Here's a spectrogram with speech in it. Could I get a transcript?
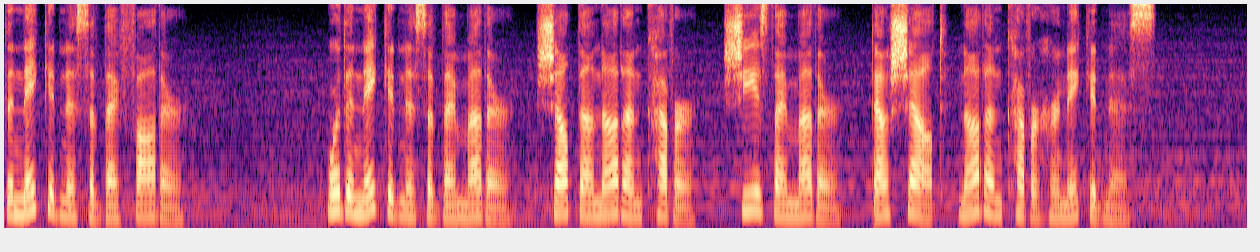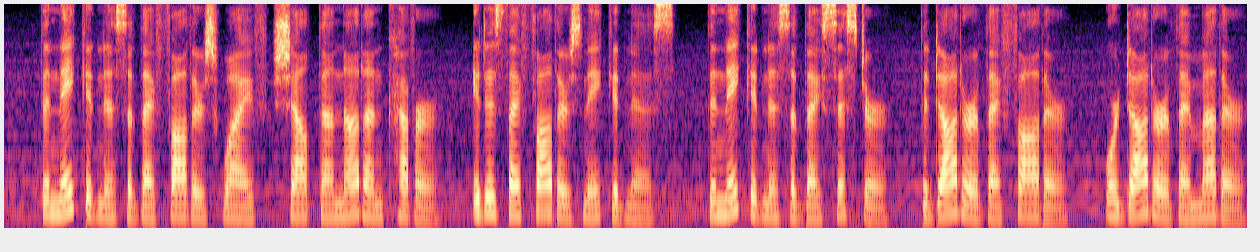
The nakedness of thy father, or the nakedness of thy mother, shalt thou not uncover, she is thy mother, thou shalt not uncover her nakedness. The nakedness of thy father's wife shalt thou not uncover, it is thy father's nakedness, the nakedness of thy sister, the daughter of thy father, or daughter of thy mother,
